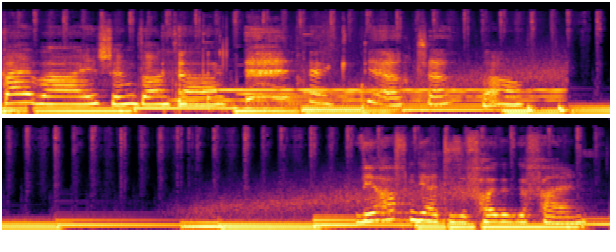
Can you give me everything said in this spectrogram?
Bye, bye. Schönen Sonntag. Danke dir auch. Ciao. Ciao. Wir hoffen, dir hat diese Folge gefallen.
